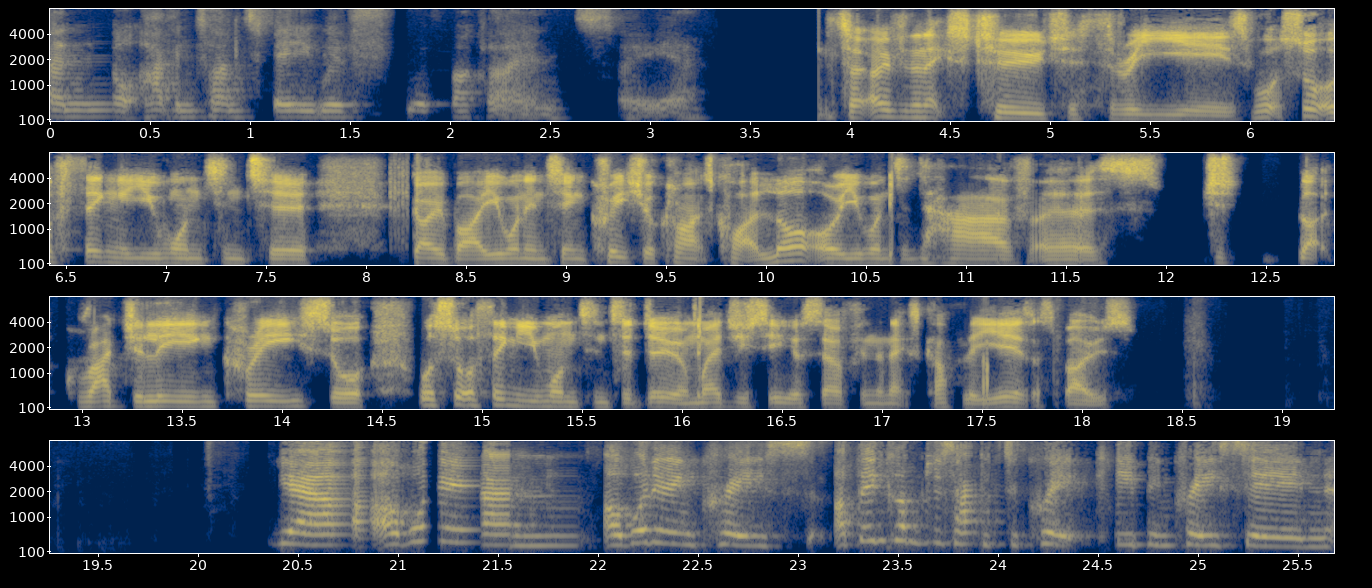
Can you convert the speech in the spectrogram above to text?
and not having time to be with with my clients. So yeah. So over the next two to three years, what sort of thing are you wanting to go by? Are you wanting to increase your clients quite a lot, or are you wanting to have a just like gradually increase, or what sort of thing are you wanting to do, and where do you see yourself in the next couple of years? I suppose. Yeah, I want to. Um, I want to increase. I think I'm just happy to quit, keep increasing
